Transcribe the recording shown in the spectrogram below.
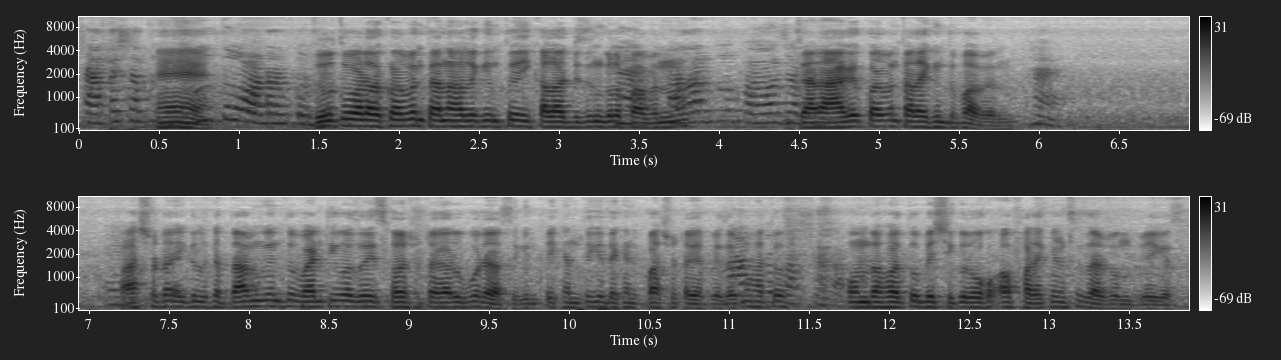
সাথে সাথে হ্যাঁ। দ্রুত অর্ডার করবেন। দ্রুত অর্ডার করবেন তা না হলে কিন্তু এই কালার ডিজাইনগুলো হ্যাঁ, পাবেন না। যারা আগে করবেন তারা কিন্তু পাবেন। হ্যাঁ। পাঁচশো টাকা এগুলোর দাম কিন্তু বান্টি বাজারে ছয়শো টাকার উপরে আছে। কিন্তু এখান থেকে দেখেন পাঁচশো টাকা পেয়ে যাবেন। হয়তো 500 হয়তো বেশি করে অফারে কিনছে যার জন্য পেয়ে গেছে।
